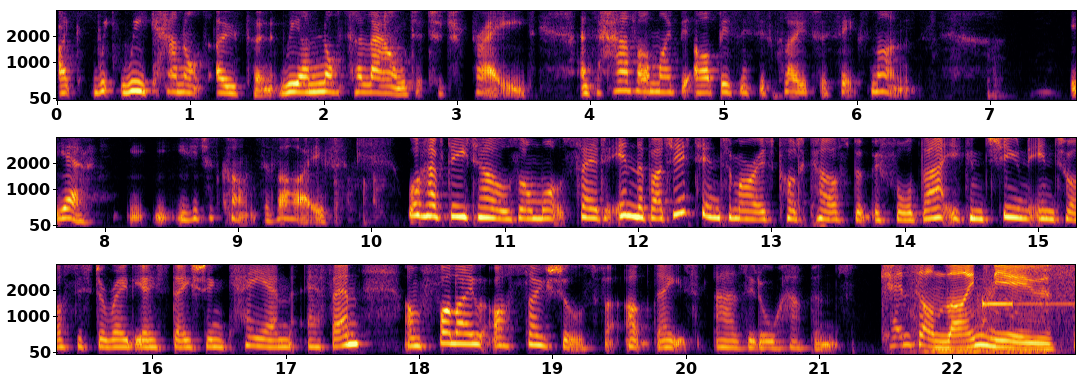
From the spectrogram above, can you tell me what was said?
Like we, we cannot open. We are not allowed to trade, and to have our my, our businesses closed for six months. Yeah, you, you just can't survive. We'll have details on what's said in the budget in tomorrow's podcast, but before that, you can tune into our sister radio station KMFM and follow our socials for updates as it all happens. Kent Online News.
